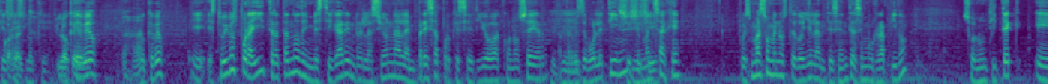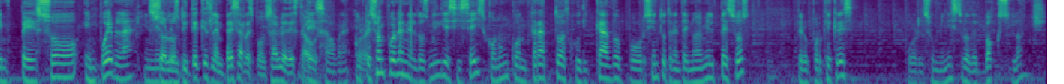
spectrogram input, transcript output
que eso es Correcto. lo que, Lo lo que- que veo. Ajá. Lo que veo. Eh, estuvimos por ahí tratando de investigar en relación a la empresa porque se dio a conocer a través de boletín Sí, y sí, mensaje. Pues más o menos te doy el antecedente así muy rápido. Soluntitec empezó en Puebla. En dos- Soluntitec es la empresa responsable de esta de obra. esa obra. Correcto. Empezó en Puebla en el 2016 con un contrato adjudicado por 139 mil pesos. Pero ¿por qué crees? Por el suministro de Box Lunch.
